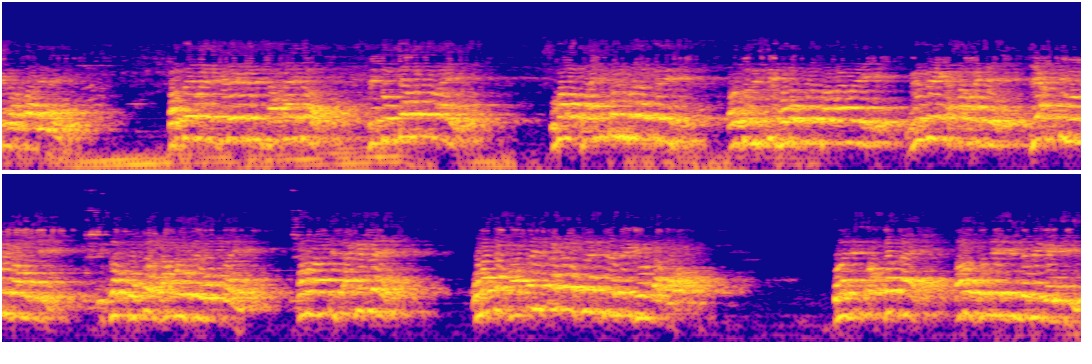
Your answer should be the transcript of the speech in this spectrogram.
करता आले नाही प्रत्येक सांगायचं मी तुमच्या बरोबर आहे. तुम्हाला पाहिजे पण मदत करेल परंतु निश्चित मदत करत राहणार निर्णय कसा पाहिजे ही आमची भूमिका होती तिथं फोकस दाखवण्याचं होत नाही म्हणून आम्ही सांगितलंय कोणाच्या बापाची चांगला असल्याची जमीन घेऊन टाका. कोणाची पद्धत आहे मला स्वतःची जमीन घ्यायची.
